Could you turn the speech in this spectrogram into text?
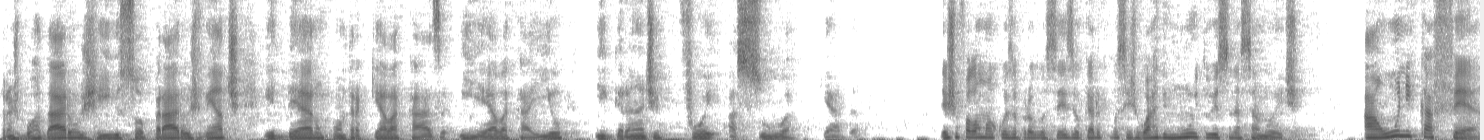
transbordaram os rios, sopraram os ventos e deram contra aquela casa, e ela caiu, e grande foi a sua queda. Deixa eu falar uma coisa para vocês, eu quero que vocês guardem muito isso nessa noite. A única fé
